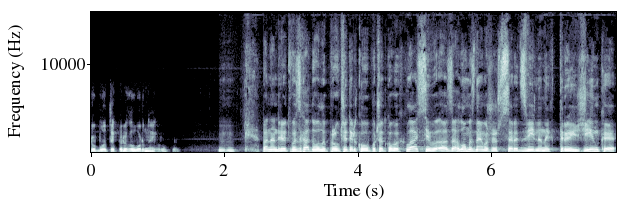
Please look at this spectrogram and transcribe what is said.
роботи переговорної групи. Пане Андрію, от ви згадували про вчительку початкових класів. Загалом ми знаємо, що серед звільнених три жінки.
